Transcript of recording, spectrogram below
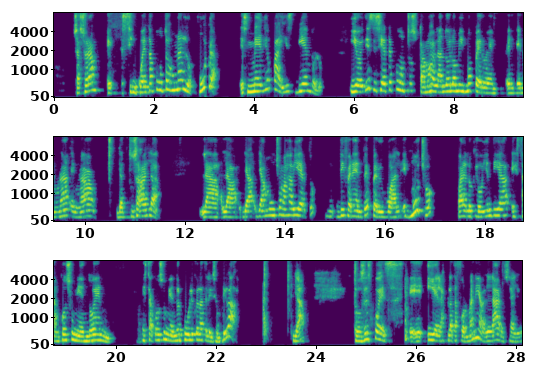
O sea, eso eran 50 eh, puntos, es una locura. Es medio país viéndolo. Y hoy 17 puntos, estamos hablando de lo mismo, pero en, en, en una, en una, ya tú sabes, la, la, la, ya, ya mucho más abierto diferente, pero igual es mucho para lo que hoy en día están consumiendo en, está consumiendo el público en la televisión privada. ¿Ya? Entonces, pues, eh, y en las plataformas ni hablar, o sea, yo,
